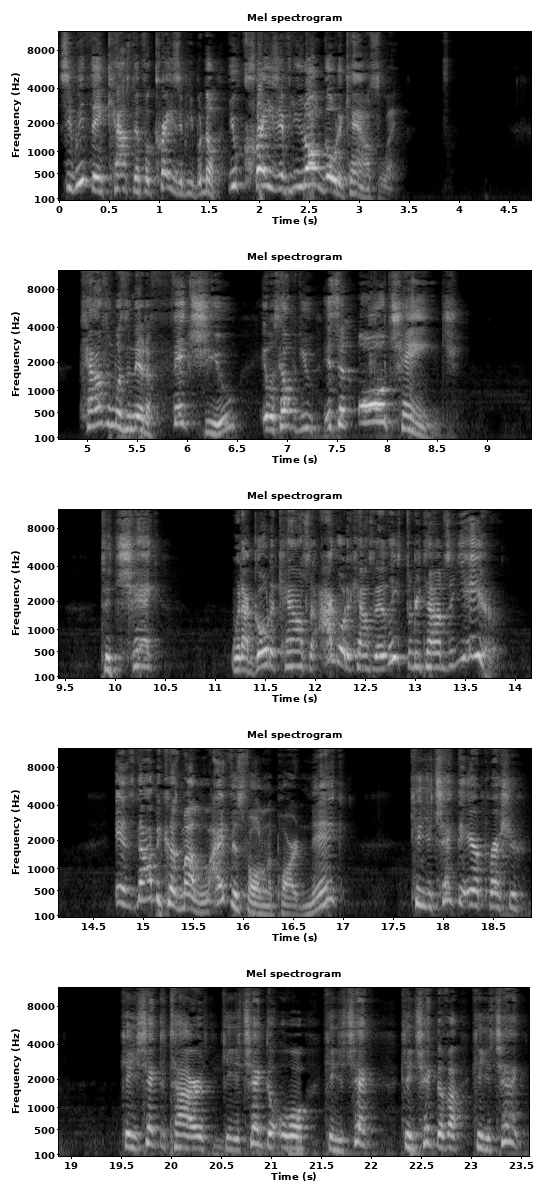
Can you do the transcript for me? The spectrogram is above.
See, we think counseling for crazy people. No, you crazy if you don't go to counseling. Counseling wasn't there to fix you. It was helping you. It's an oil change to check. When I go to counseling, I go to counseling at least three times a year. It's not because my life is falling apart, Nick. Can you check the air pressure? Can you check the tires? Can you check the oil? Mm-hmm. Can you check? Can you check the? Can you check?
